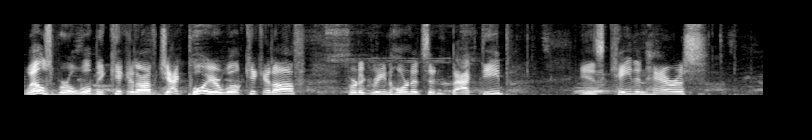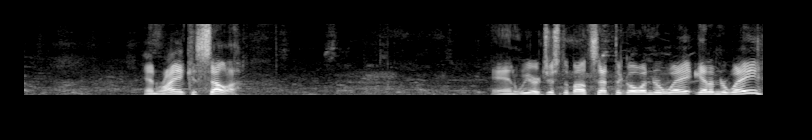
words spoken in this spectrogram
Wellsboro will be kicking off. Jack Poyer will kick it off for the Green Hornets, and back deep is Caden Harris and Ryan Casella. And we are just about set to go underway, get underway.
